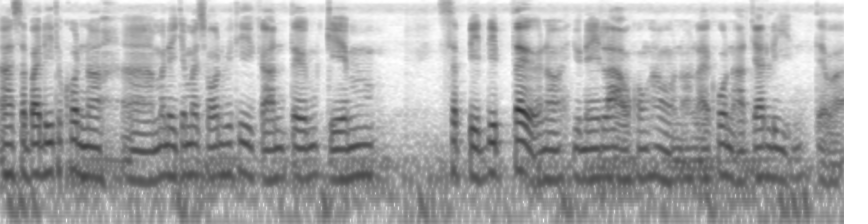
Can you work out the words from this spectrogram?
อ่าสบายดีทุกคนเนาะอ่ามันนี้จะมาสอนวิธีการเติมเกมสปีดดิปเตอร์เนาะอยู่ในลาวของเฮาเนาะหลายคนอาจจะลีน แต่ว่า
